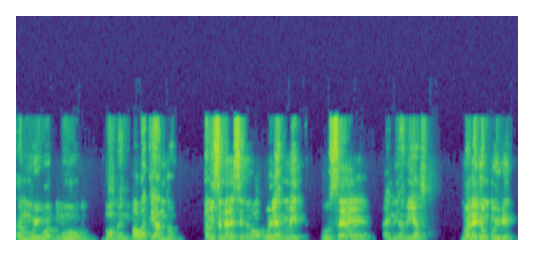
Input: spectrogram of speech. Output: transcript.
Está muy buen muy momento bateando. A mí se me lesionó Will Smith. Puse a Elías Díaz. No le dio muy bien.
